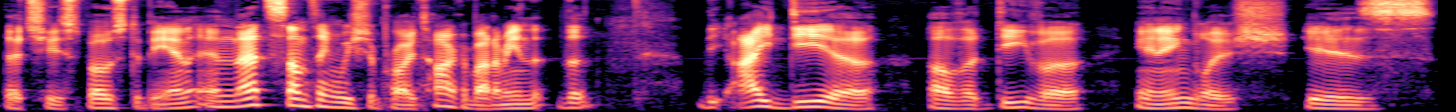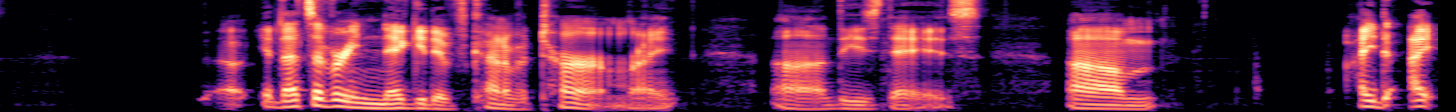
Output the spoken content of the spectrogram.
that she's supposed to be, and and that's something we should probably talk about. I mean, the the, the idea of a diva in English is uh, that's a very negative kind of a term, right? Uh, these days, um, I, I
